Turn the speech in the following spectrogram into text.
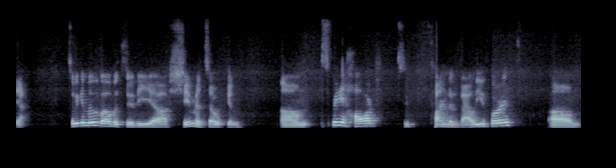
yeah, so we can move over to the uh, Shimmer token. Um, it's pretty hard to find a value for it, um,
